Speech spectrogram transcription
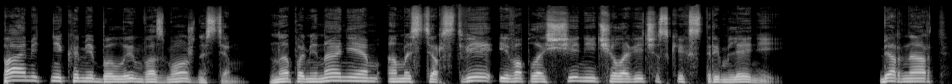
памятниками былым возможностям, напоминанием о мастерстве и воплощении человеческих стремлений. Бернард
